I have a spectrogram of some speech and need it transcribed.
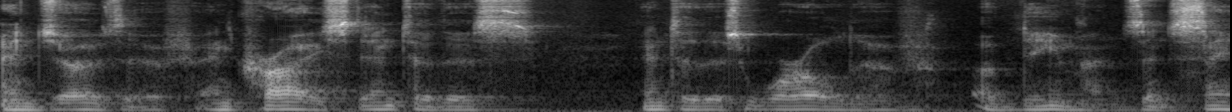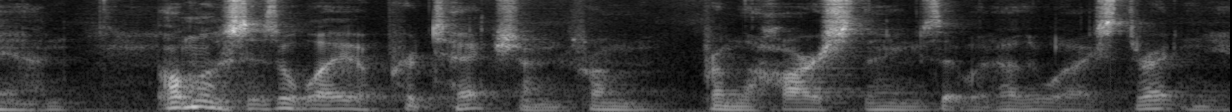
and Joseph and Christ into this, into this world of, of demons and sin. almost as a way of protection from from the harsh things that would otherwise threaten you.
